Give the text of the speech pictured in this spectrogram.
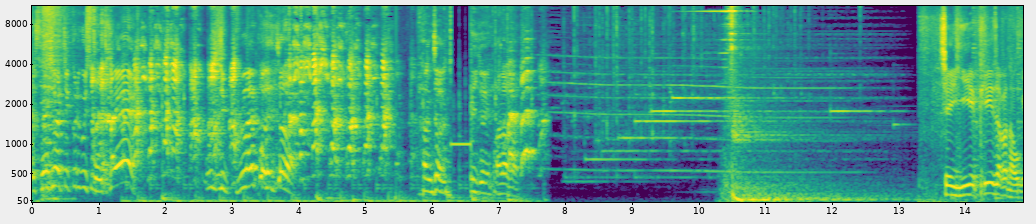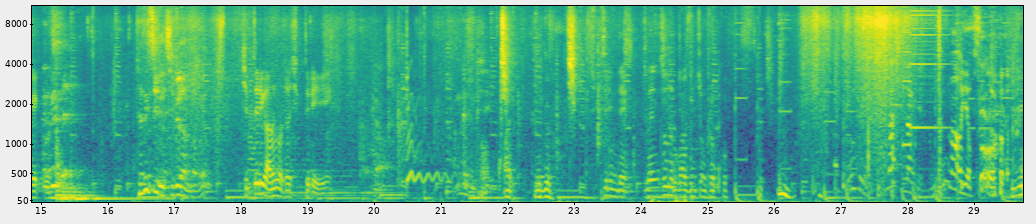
3시간째 끓이고 있으면 어떡해! 옷이 불날 뻔했잖아 당장 이전에 다 나가 제 2의 피해자가 나오겠군 대생씨는 집에 간다고요? 집들이 가는 거죠 집들이 어, 아, 그래도 집들인데 맨손으로 가긴 좀 그렇고 신나 신난 게 존나 어이없어. 집이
